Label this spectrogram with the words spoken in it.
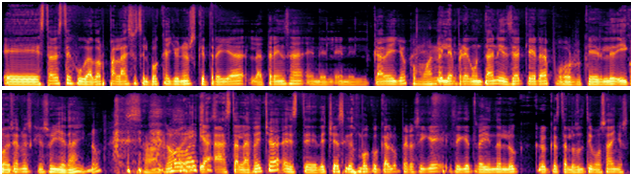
eh, estaba este jugador Palacios del Boca Juniors que traía la trenza en el, en el cabello. Como Y le preguntaban y decía que era porque él, y cuando decían, "No, es que yo soy Jedi, ¿no? No, No y- hasta la fecha, este, de hecho ya se quedó un poco calvo, pero sigue, sigue trayendo el look, creo que hasta los últimos años.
